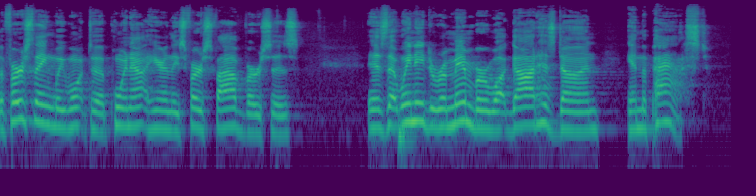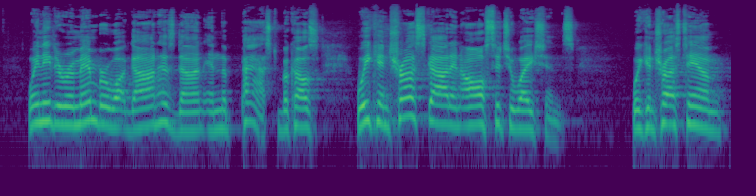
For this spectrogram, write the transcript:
The first thing we want to point out here in these first five verses is that we need to remember what God has done in the past. We need to remember what God has done in the past because we can trust God in all situations. We can trust Him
